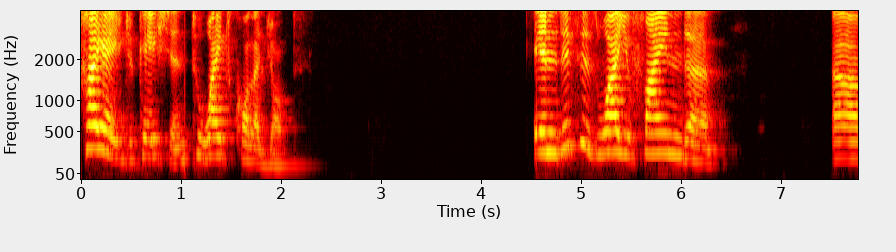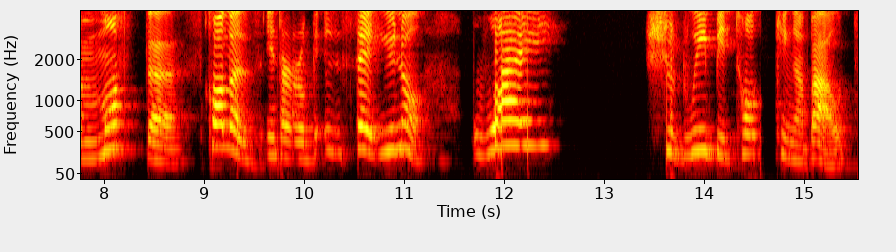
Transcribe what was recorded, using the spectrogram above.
higher education to white collar jobs? And this is why you find uh, um, most uh, scholars interrogate, say, you know, why should we be talking about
